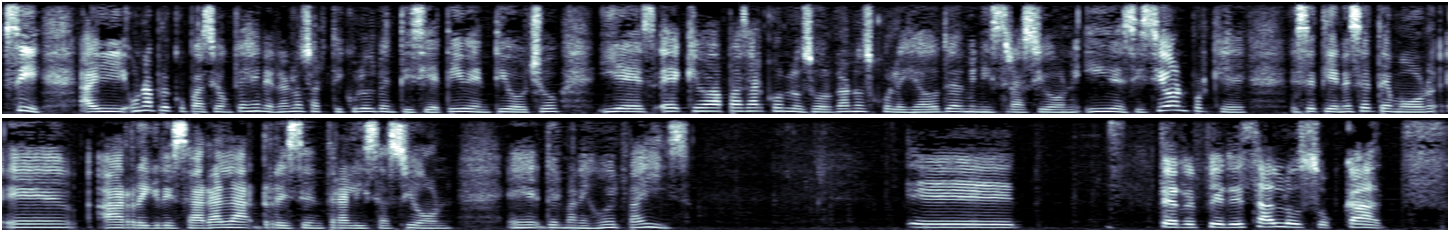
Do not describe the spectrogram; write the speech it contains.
Sí, hay una preocupación que generan los artículos 27 y 28 y es eh, qué va a pasar con los órganos colegiados de administración y decisión, porque se tiene ese temor eh, a regresar a la recentralización eh, del manejo del país. ¿Te refieres a los OCATs?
